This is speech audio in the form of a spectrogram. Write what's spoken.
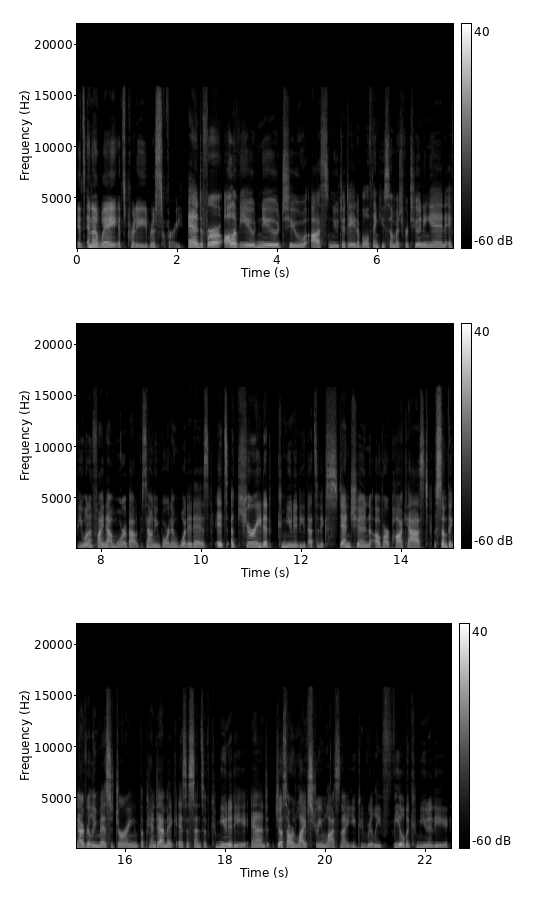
it's in a way, it's pretty risk free. And for all of you new to us, new to Dateable, thank you so much for tuning in. If you want to find out more about Sounding Board and what it is, it's a curated community that's an extension of our podcast. Something I really missed during the pandemic is a sense of community. And just our live stream last night, you can really feel the community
